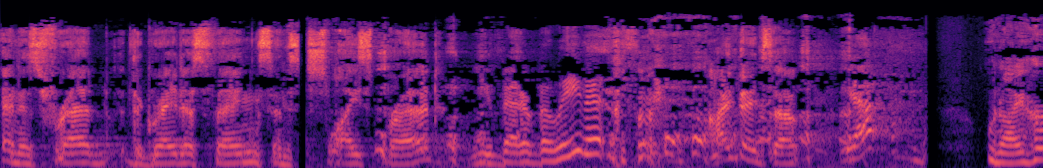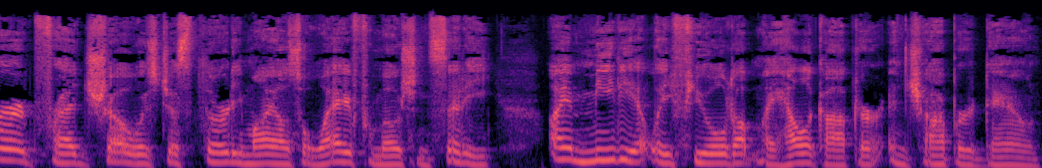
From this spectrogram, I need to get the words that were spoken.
And is Fred the greatest thing since sliced bread? You better believe it. I think so. Yep. When I heard Fred's show was just 30 miles away from Ocean City, I immediately fueled up my helicopter and choppered down.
